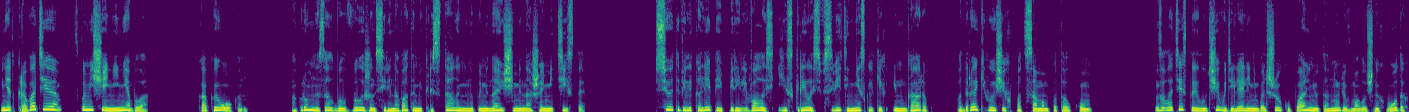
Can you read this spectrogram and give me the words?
Нет, кровати в помещении не было, как и окон. Огромный зал был выложен сереноватыми кристаллами, напоминающими наши аметисты. Все это великолепие переливалось и искрилось в свете нескольких ингаров, подрагивающих под самым потолком. Золотистые лучи выделяли небольшую купальню и тонули в молочных водах,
